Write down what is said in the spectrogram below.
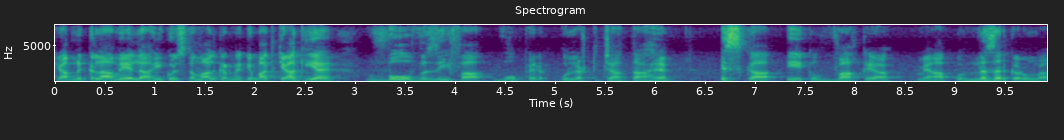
कि आपने कलाम लाही को इस्तेमाल करने के बाद क्या किया है? वो वजीफ़ा, वो फिर उलट जाता है। इसका एक वाक़ मैं आपको नज़र करूँगा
